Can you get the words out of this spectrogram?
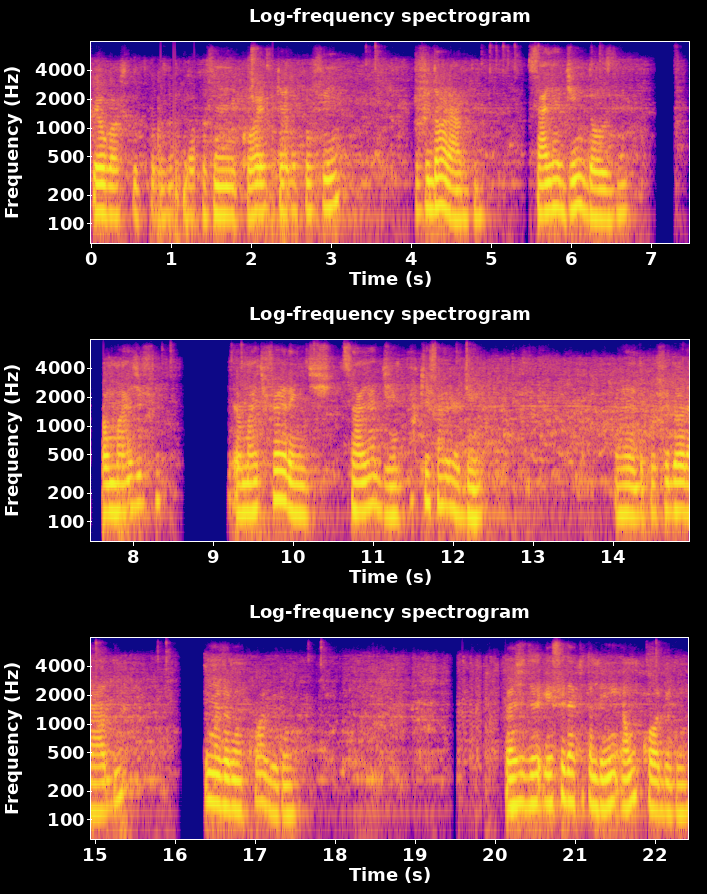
Eu gosto do, do Prof. Multicom. Esse aqui é do Prof. Puff dourado. Saiyajin 12. É o mais dif... é o mais diferente. Saiyajin. Por que Saiyajin? É, do Puff dourado. Tem mais algum código? Esse daqui também é um código.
